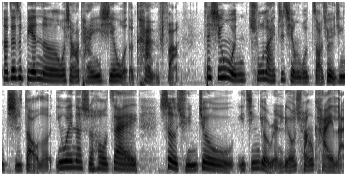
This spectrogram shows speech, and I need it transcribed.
那在这边呢，我想要谈一些我的看法。在新闻出来之前，我早就已经知道了，因为那时候在社群就已经有人流传开来，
